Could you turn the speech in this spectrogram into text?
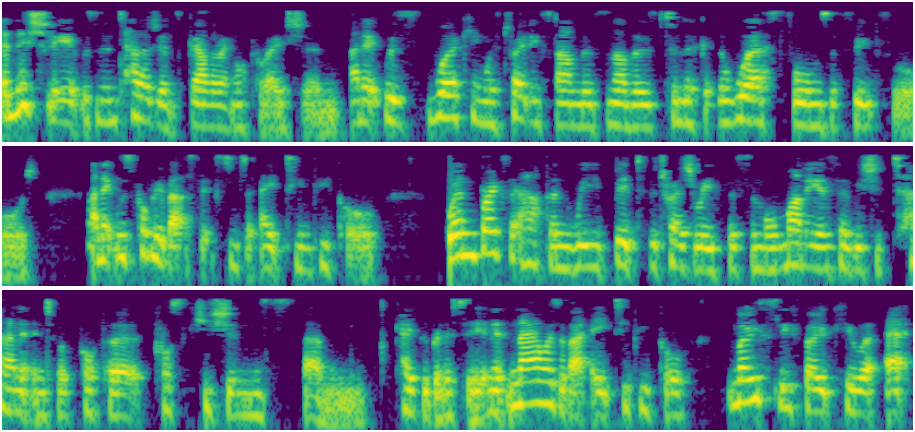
initially it was an intelligence gathering operation and it was working with trading standards and others to look at the worst forms of food fraud. And it was probably about 16 to 18 people. When Brexit happened, we bid to the Treasury for some more money and said we should turn it into a proper prosecutions um, capability. And it now is about 80 people, mostly folk who are ex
